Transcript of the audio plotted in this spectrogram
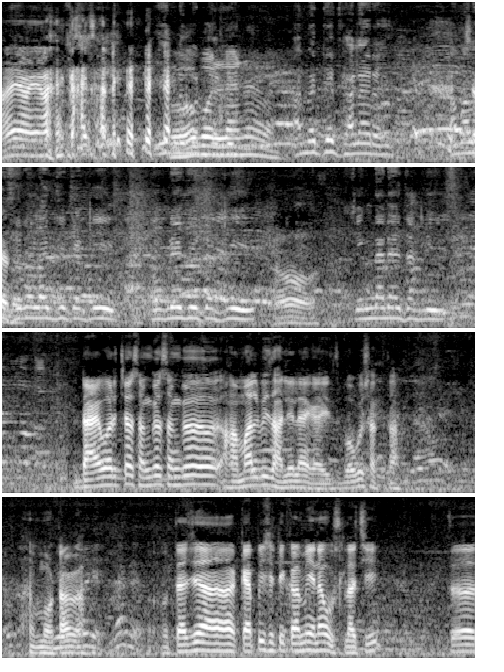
काय हो, खाणार चालेल चटणी चटणी हो ड्रायव्हरच्या संग संग संघ हमाल बी झालेला आहे गाईज बघू शकता मोठा त्याच्या कॅपॅसिटी कमी आहे ना उसलाची तर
